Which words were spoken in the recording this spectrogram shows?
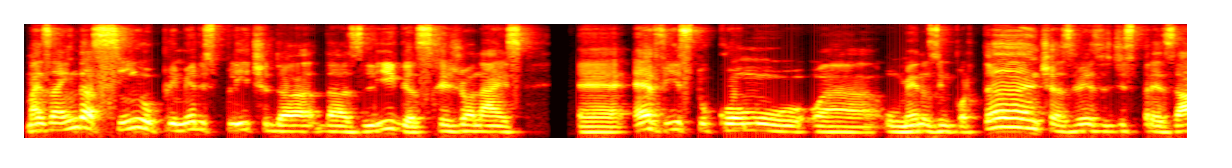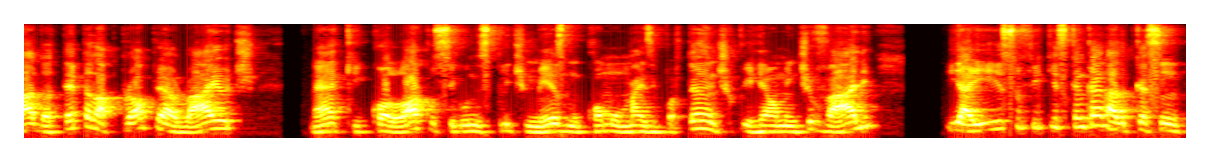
mas ainda assim o primeiro split da, das ligas regionais é, é visto como uh, o menos importante, às vezes desprezado até pela própria Riot, né, que coloca o segundo split mesmo como o mais importante, o que realmente vale, e aí isso fica escancarado, porque assim,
